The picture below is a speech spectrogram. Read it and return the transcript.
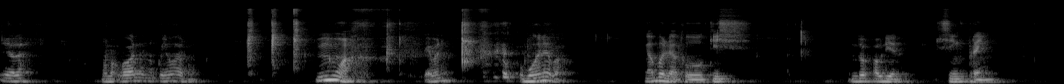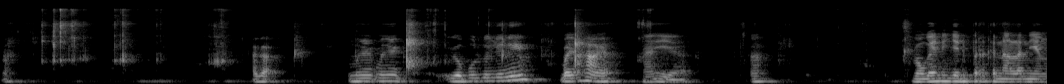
iyalah. Mama gua kan punya warung. Muah. kayak mana? Hubungannya apa? Nggak boleh aku kiss, untuk audien kissing prank. agak menit menit 27 ini banyak hal ya Nah iya. Ah. Semoga ini jadi perkenalan yang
